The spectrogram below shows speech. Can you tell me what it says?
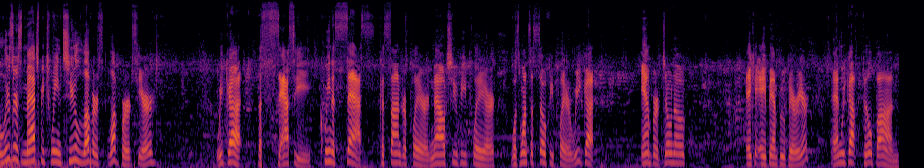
losers match between two lovers, lovebirds here. We got the sassy Queen of Sass Cassandra player, now 2B player, was once a Sophie player. We got Amber Dono, aka Bamboo Barrier, and we got Phil Bond.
